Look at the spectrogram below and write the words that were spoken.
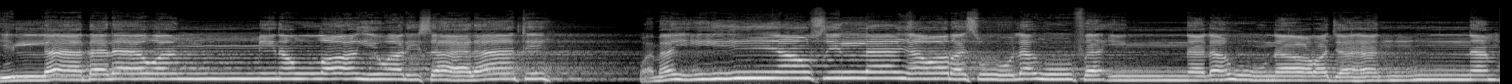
إلا بلاغا من الله ورسالاته ومن يعص الله ورسوله فإن له نار جهنم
